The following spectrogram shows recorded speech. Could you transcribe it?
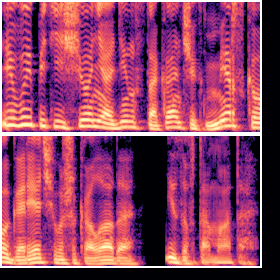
и выпить еще не один стаканчик мерзкого горячего шоколада из автомата.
